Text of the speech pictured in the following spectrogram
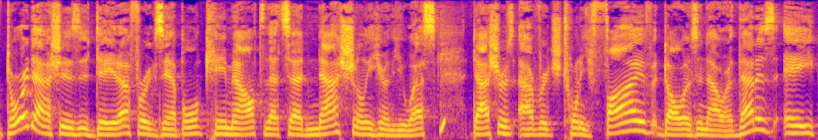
DoorDash's data, for example, came out that said nationally here in the US, Dashers average $25 an hour. That is a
